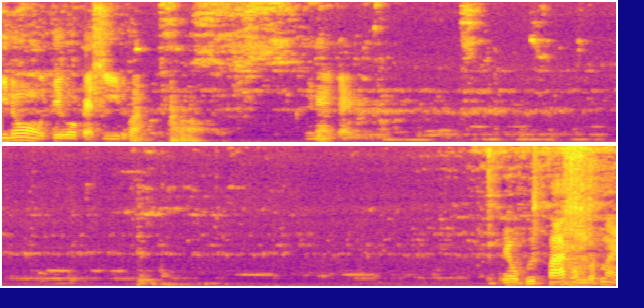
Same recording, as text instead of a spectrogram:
อีโน่เจโอแปดอีหรือเปล่า ไม่แน่ใจเร็วฟืดฟ้าดผมรถใหม่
